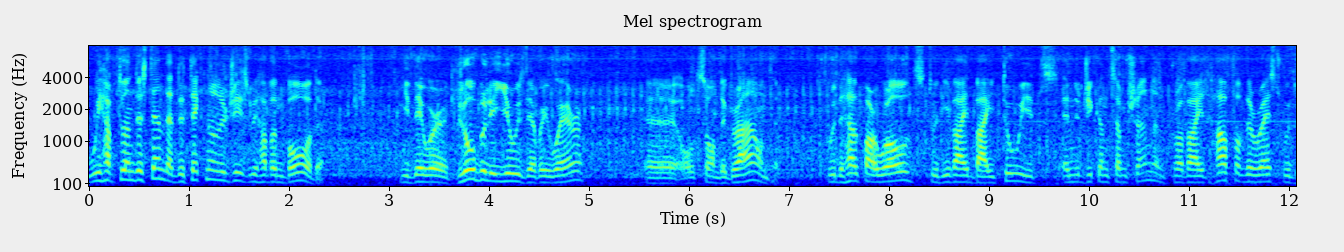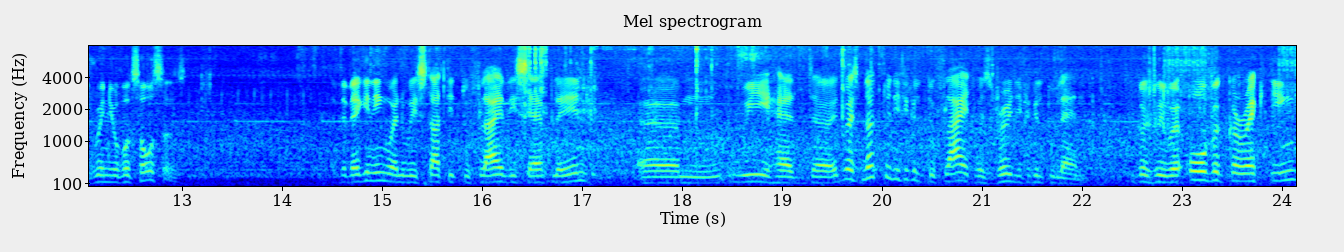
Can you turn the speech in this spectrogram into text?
We have to understand that the technologies we have on board, if they were globally used everywhere, uh, also on the ground, would help our world to divide by two its energy consumption and provide half of the rest with renewable sources. At the beginning, when we started to fly this airplane, um, we had, uh, it was not too difficult to fly, it was very difficult to land because we were overcorrecting.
